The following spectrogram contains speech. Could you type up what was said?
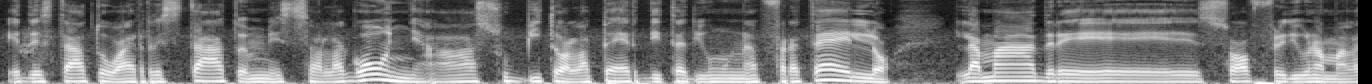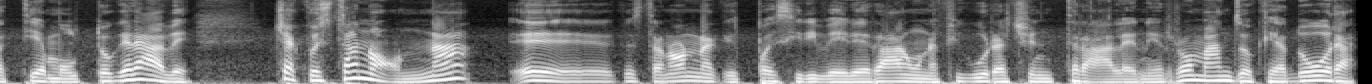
ed è stato arrestato e messo alla gogna, ha subito la perdita di un fratello, la madre soffre di una malattia molto grave. C'è questa nonna, eh, questa nonna che poi si rivelerà una figura centrale nel romanzo che adora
